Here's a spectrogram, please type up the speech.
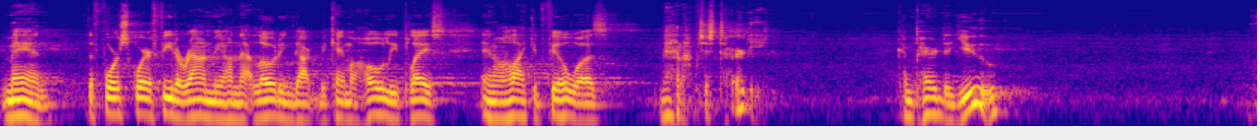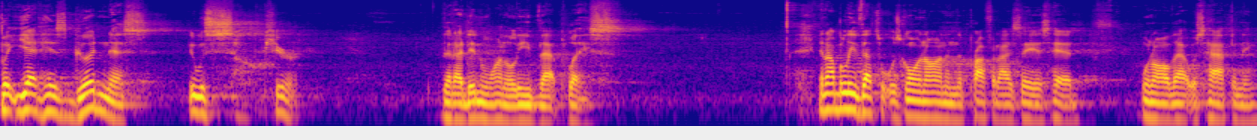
man, the four square feet around me on that loading dock became a holy place, and all I could feel was man, I'm just dirty compared to you. But yet, his goodness, it was so pure that I didn't want to leave that place. And I believe that's what was going on in the prophet Isaiah's head when all that was happening.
